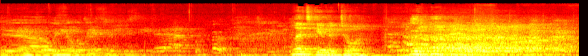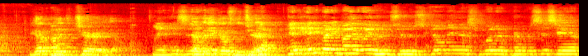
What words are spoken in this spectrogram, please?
Yeah, we know what they're thinking. Let's give it to them. You gotta pay the charity though. Yeah, it's, uh, Everything goes to the charity. Yeah. And anybody, by the way, who's, who's filming this for whatever purposes here,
